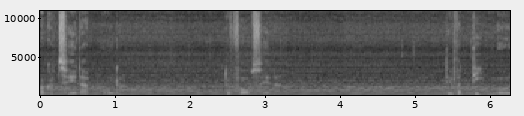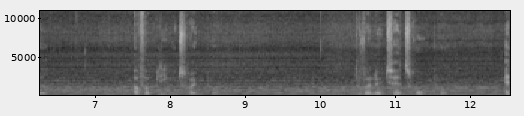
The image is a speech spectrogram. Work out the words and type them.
og går tættere på dig. Du fortsætter. Det var din måde at forblive tryg på. Du var nødt til at tro på, at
